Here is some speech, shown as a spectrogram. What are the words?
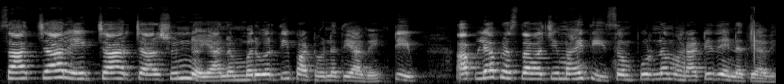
सात चार एक चार चार शून्य या नंबरवरती पाठवण्यात यावे. टिप आपल्या प्रस्तावाची माहिती संपूर्ण मराठी देण्यात यावी.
